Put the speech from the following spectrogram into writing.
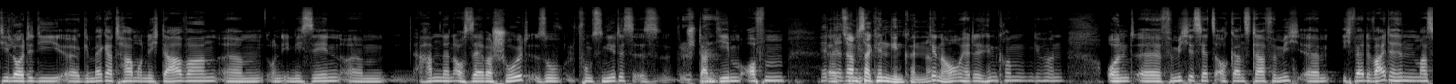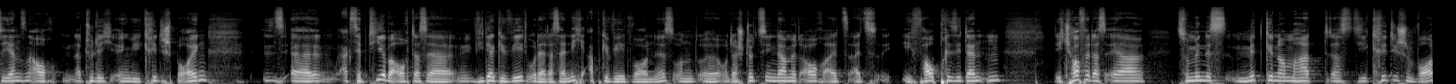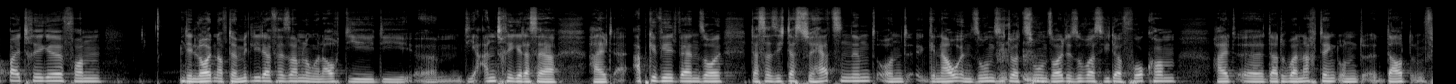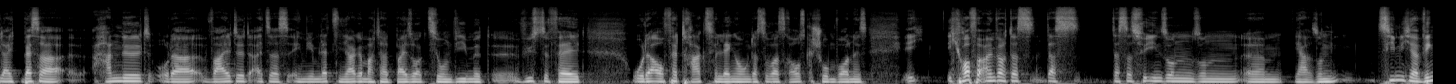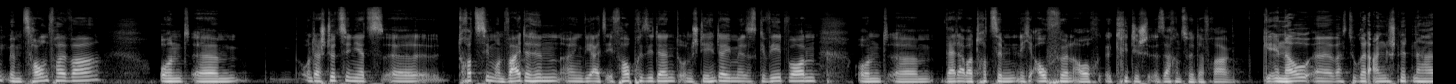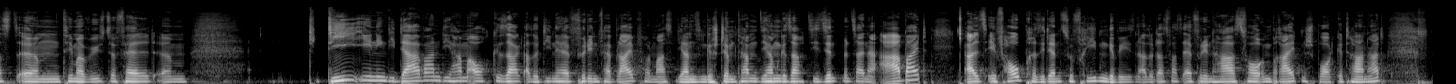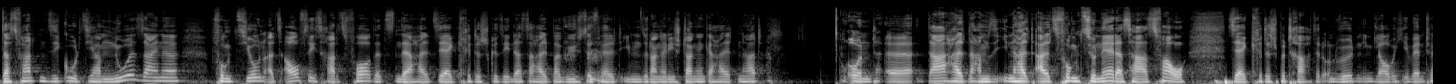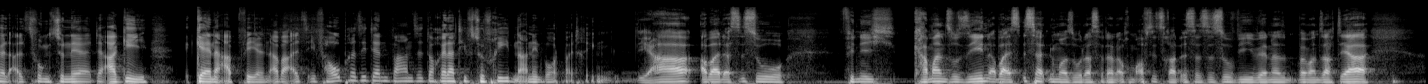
die Leute, die äh, gemeckert haben und nicht da waren ähm, und ihn nicht sehen, ähm, haben dann auch selber Schuld. So funktioniert es. Es stand jedem offen. Hätte äh, der zu- Samstag hingehen können, ne? Genau, hätte hinkommen können. Und äh, für mich ist jetzt auch ganz klar, für mich, ähm, ich werde weiterhin Marcel Jensen auch natürlich irgendwie kritisch beäugen. Äh, akzeptiere aber auch, dass er wiedergewählt oder dass er nicht abgewählt worden ist und äh, unterstütze ihn damit auch als, als EV-Präsidenten. Ich hoffe, dass er zumindest mitgenommen hat, dass die kritischen Wortbeiträge von den Leuten auf der Mitgliederversammlung und auch die, die, ähm, die Anträge, dass er halt abgewählt werden soll, dass er sich das zu Herzen nimmt und genau in so einer Situation sollte sowas wieder vorkommen, halt äh, darüber nachdenkt und äh, dort vielleicht besser äh, handelt oder waltet, als er es irgendwie im letzten Jahr gemacht hat bei so Aktionen wie mit äh, Wüstefeld oder auch Vertragsverlängerung, dass sowas rausgeschoben worden ist. Ich, ich hoffe einfach, dass, dass, dass das für ihn so ein, so ein, ähm, ja, so ein ziemlicher Wink mit dem Zaunfall war und ähm, unterstütze ihn jetzt äh, trotzdem und weiterhin irgendwie als EV-Präsident und stehe hinter ihm, ist gewählt worden und ähm, werde aber trotzdem nicht aufhören, auch äh, kritisch Sachen zu hinterfragen. Genau, äh, was du gerade angeschnitten hast, ähm, Thema Wüstefeld. Ähm, diejenigen, die da waren, die haben auch gesagt, also die nachher für den Verbleib von Marcel Janssen gestimmt haben, die haben gesagt, sie sind mit seiner Arbeit als EV-Präsident zufrieden gewesen. Also das, was er für den HSV im Breitensport getan hat, das fanden sie gut. Sie haben nur seine Funktion als Aufsichtsratsvorsitzender halt sehr kritisch gesehen, dass er halt bei Wüstefeld ihm so lange die Stange gehalten hat. Und äh, da halt haben sie ihn halt als Funktionär des HSV sehr kritisch betrachtet und würden ihn, glaube ich, eventuell als Funktionär der AG gerne abwählen. Aber als EV-Präsident waren sie doch relativ zufrieden an den Wortbeiträgen. Ja, aber das ist so, finde ich, kann man so sehen, aber es ist halt nun mal so, dass er dann auch im Aufsichtsrat ist. Das ist so wie, wenn, er, wenn man sagt, ja,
